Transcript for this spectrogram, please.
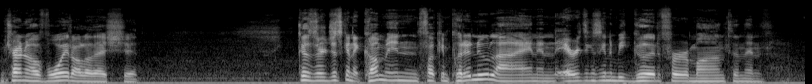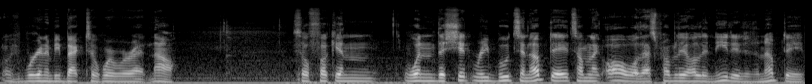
I'm trying to avoid all of that shit because they're just gonna come in, and fucking put a new line, and everything's gonna be good for a month, and then we're gonna be back to where we're at now. So fucking when the shit reboots and updates, I'm like, oh well, that's probably all it needed, an update.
